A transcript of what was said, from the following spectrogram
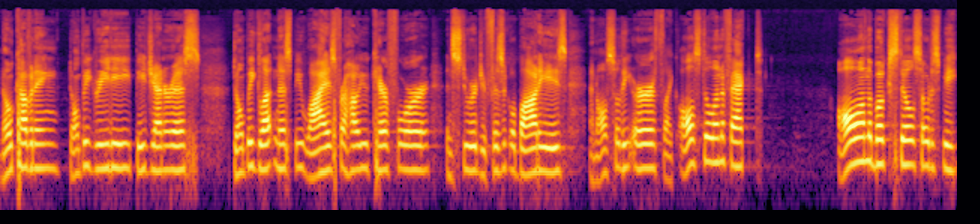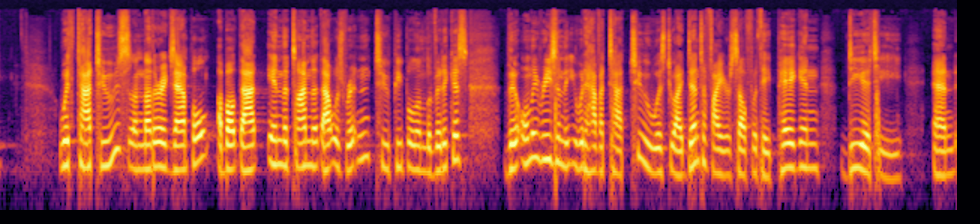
no coveting, don't be greedy, be generous, don't be gluttonous, be wise for how you care for and steward your physical bodies and also the earth, like all still in effect, all on the book still, so to speak. With tattoos, another example about that in the time that that was written to people in Leviticus, the only reason that you would have a tattoo was to identify yourself with a pagan deity and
